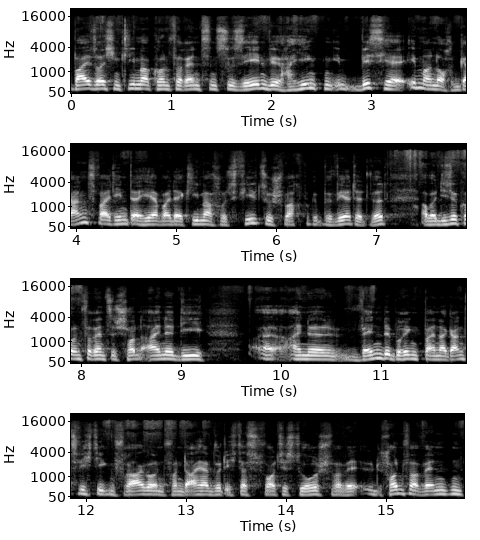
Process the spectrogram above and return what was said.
bei solchen Klimakonferenzen zu sehen. Wir hinken bisher immer noch ganz weit hinterher, weil der Klimaschutz viel zu schwach bewertet wird. Aber diese Konferenz ist schon eine, die äh, eine Wende bringt bei einer ganz wichtigen Frage. Und von daher würde ich das Wort historisch schon verwenden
